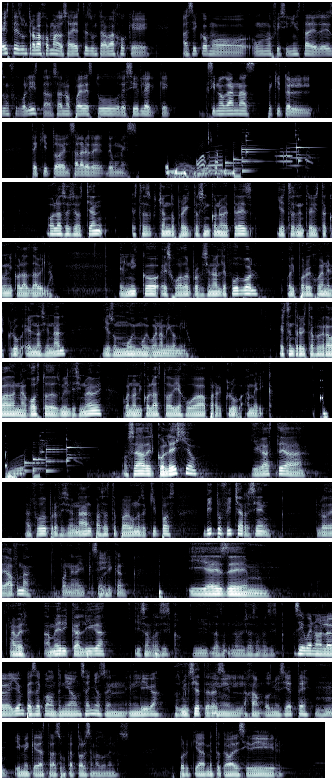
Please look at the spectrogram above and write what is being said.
este es un trabajo más, o sea, este es un trabajo que, así como un oficinista es, es un futbolista, o sea, no puedes tú decirle que si no ganas te quito el, te quito el salario de, de un mes. Hola, soy Sebastián, estás escuchando Proyecto 593 y esta es la entrevista con Nicolás Dávila. El Nico es jugador profesional de fútbol, hoy por hoy juega en el club El Nacional y es un muy muy buen amigo mío. Esta entrevista fue grabada en agosto de 2019, cuando Nicolás todavía jugaba para el Club América. O sea, del colegio llegaste a, al fútbol profesional, pasaste por algunos equipos. Vi tu ficha recién, lo de AFNA, que ponen ahí, que Sí. publican. Y es de, mm, a ver, América, Liga y San Francisco. Y la, la Universidad de San Francisco. Sí, bueno, lo- yo empecé cuando tenía 11 años en, en liga, 2007 era en eso. el, ajá, 2007, Ujú. y me quedé hasta la sub-14 más o menos. Porque ya me tocaba decidir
